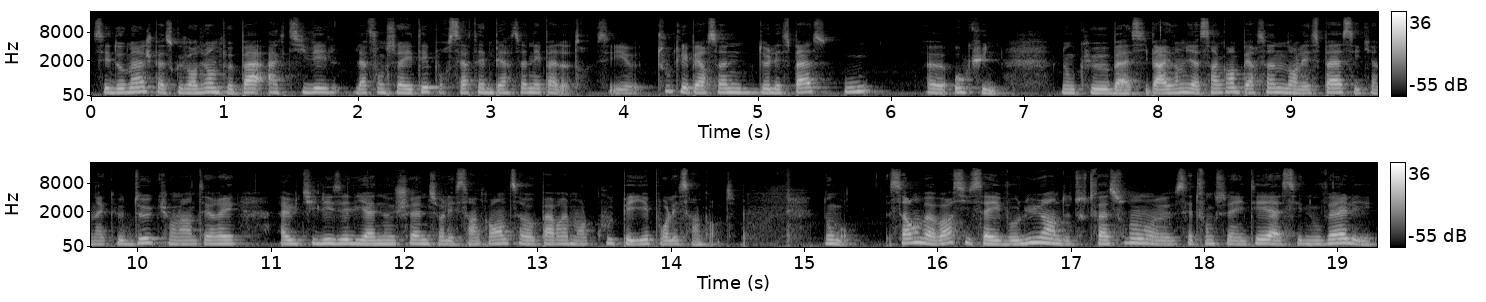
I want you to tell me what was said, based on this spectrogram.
c'est dommage parce qu'aujourd'hui on ne peut pas activer la fonctionnalité pour certaines personnes et pas d'autres. C'est euh, toutes les personnes de l'espace ou aucune. Donc bah, si par exemple il y a 50 personnes dans l'espace et qu'il n'y en a que deux qui ont l'intérêt à utiliser l'IA Notion sur les 50, ça ne vaut pas vraiment le coup de payer pour les 50. Donc bon, ça on va voir si ça évolue. Hein. De toute façon, cette fonctionnalité est assez nouvelle et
